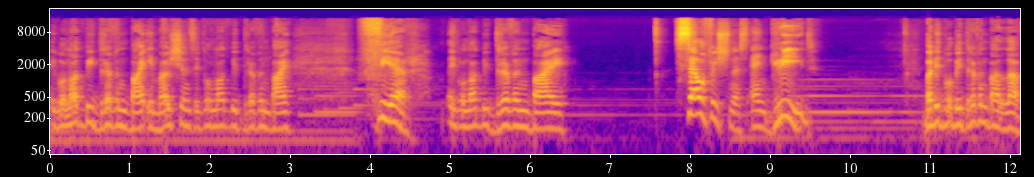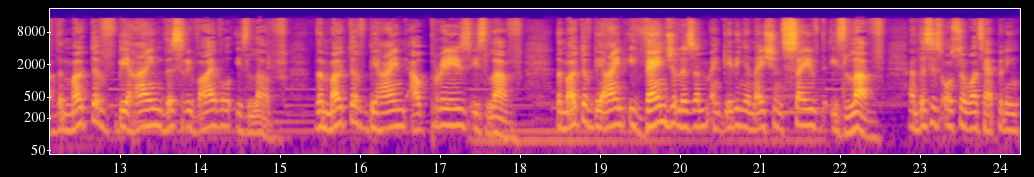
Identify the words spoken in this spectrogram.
It will not be driven by emotions. It will not be driven by fear. It will not be driven by selfishness and greed, but it will be driven by love. The motive behind this revival is love. The motive behind our prayers is love. The motive behind evangelism and getting a nation saved is love. And this is also what's happening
